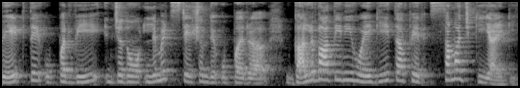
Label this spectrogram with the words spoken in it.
ਵੇਟ ਦੇ ਉੱਪਰ ਵੀ ਜਦੋਂ ਲਿਮਿਟ ਸਟੇਸ਼ਨ ਦੇ ਉੱਪਰ ਗੱਲਬਾਤ ਹੀ ਨਹੀਂ ਹੋਏਗੀ ਤਾਂ ਫਿਰ ਸਮਝ ਕੀ ਆਏਗੀ?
